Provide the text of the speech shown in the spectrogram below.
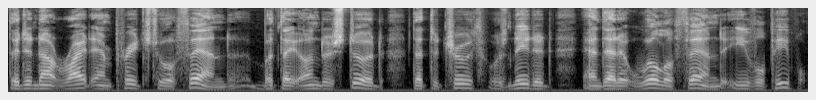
They did not write and preach to offend, but they understood that the truth was needed and that it will offend evil people.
